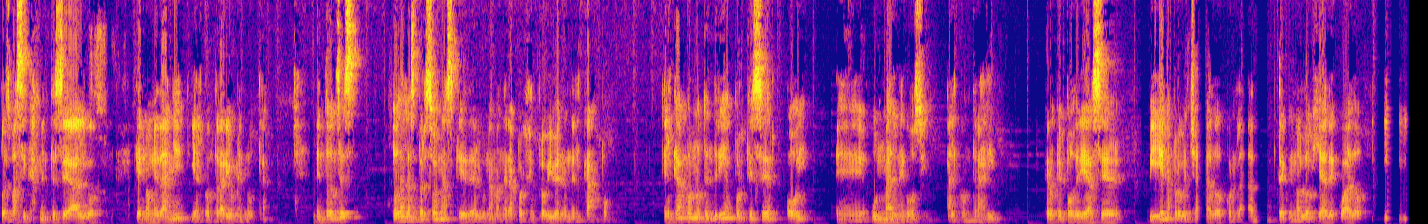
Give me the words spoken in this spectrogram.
pues básicamente sea algo que no me dañe y al contrario me nutra. Entonces, todas las personas que de alguna manera, por ejemplo, viven en el campo, el campo no tendría por qué ser hoy eh, un mal negocio, al contrario, creo que podría ser bien aprovechado con la tecnología adecuada y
